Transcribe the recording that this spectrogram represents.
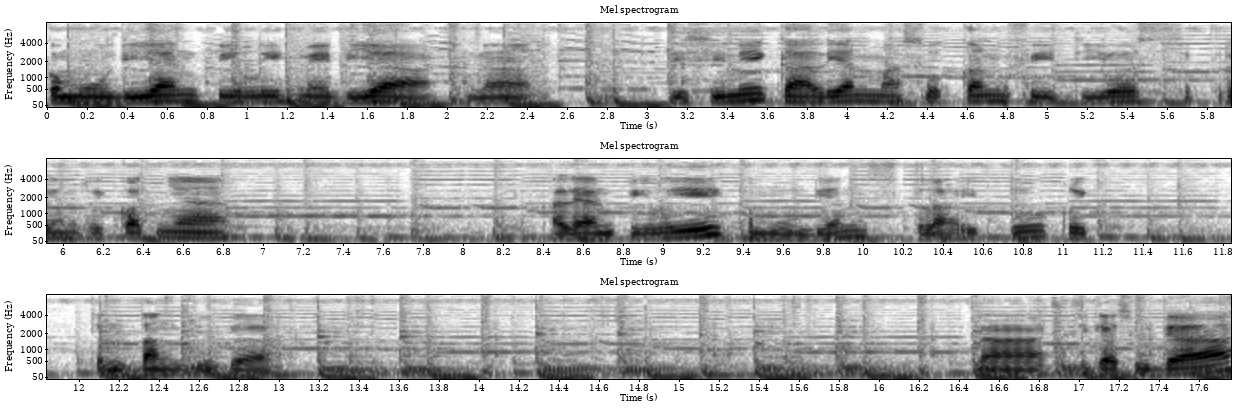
kemudian pilih media. Nah di sini kalian masukkan video screen recordnya. Kalian pilih kemudian setelah itu klik centang juga. Nah jika sudah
